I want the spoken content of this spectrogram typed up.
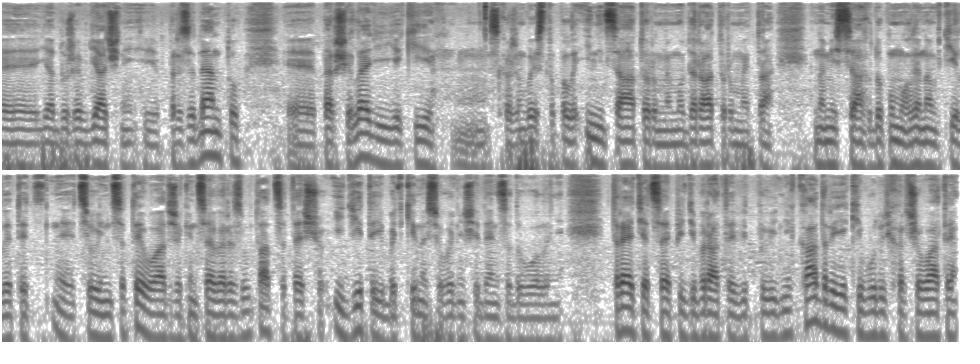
Е, Я дуже вдячний президенту, е, першій леді, які, скажімо, виступили ініціаторами, модераторами та на місцях допомогли нам втілити е, цю ініціативу, адже кінцевий результат це те, що і діти, і батьки на сьогоднішній день задоволені. Третє це підібрати відповідні кадри, які будуть харчувати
